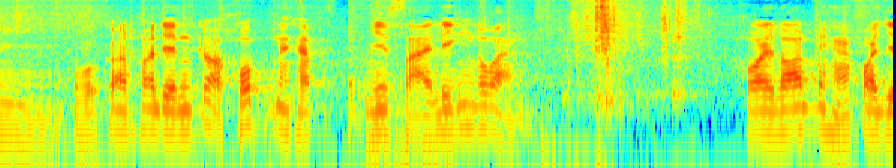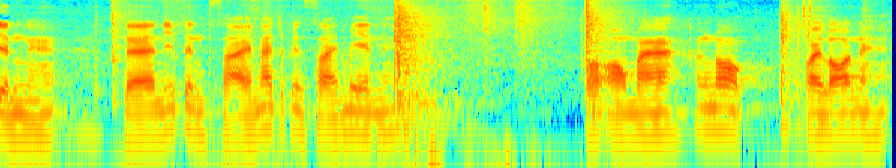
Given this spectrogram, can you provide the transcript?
นี่อุป กรณ์คอยเย็นก็ครบนะครับ มีสายลิงก์ระหว่าง คอยร้อนไปหาคอยเย็นนะฮะแต่นี้เป็นสายน่าจะเป็นสายเมนนะพอออกมาข้างนอกคอยร้อนนะฮะ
